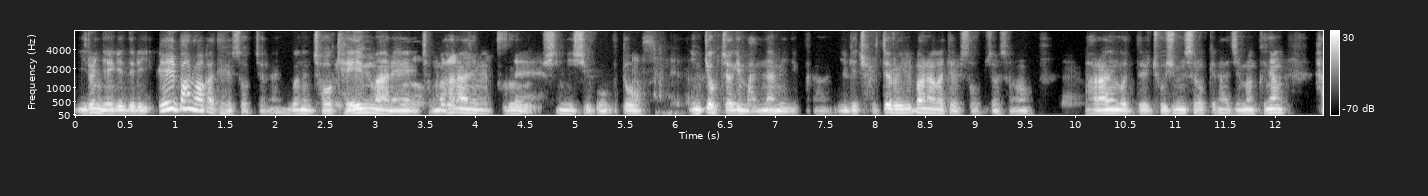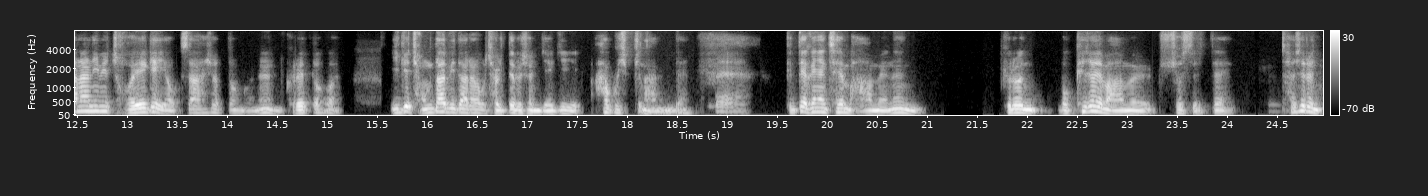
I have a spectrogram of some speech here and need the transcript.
이런 얘기들이 일반화가 될 수 없잖아요. 이거는 저 그렇죠. 개인만의 정말 그렇죠. 하나님의 부르심이시고 네. 또 인격적인 만남이니까 이게 절대로 일반화가 될 수 없어서 바라는 것들이 조심스럽긴 하지만 그냥 하나님이 저에게 역사하셨던 거는 그랬던 것 같아요. 이게 정답이다라고 절대로 전 얘기하고 싶진 않은데 네. 그때 그냥 제 마음에는 그런 목회자의 마음을 주셨을 때 사실은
